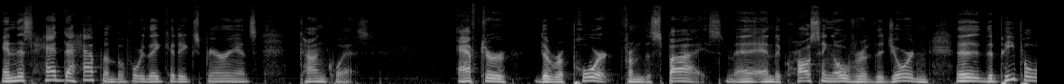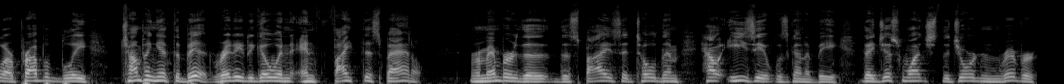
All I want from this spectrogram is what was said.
And this had to happen before they could experience conquest. After the report from the spies and, the crossing over of the Jordan, uh, the people are probably chomping at the bit, ready to go and, and fight this battle. Remember, the, the spies had told them how easy it was going to be. They just watched the Jordan River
